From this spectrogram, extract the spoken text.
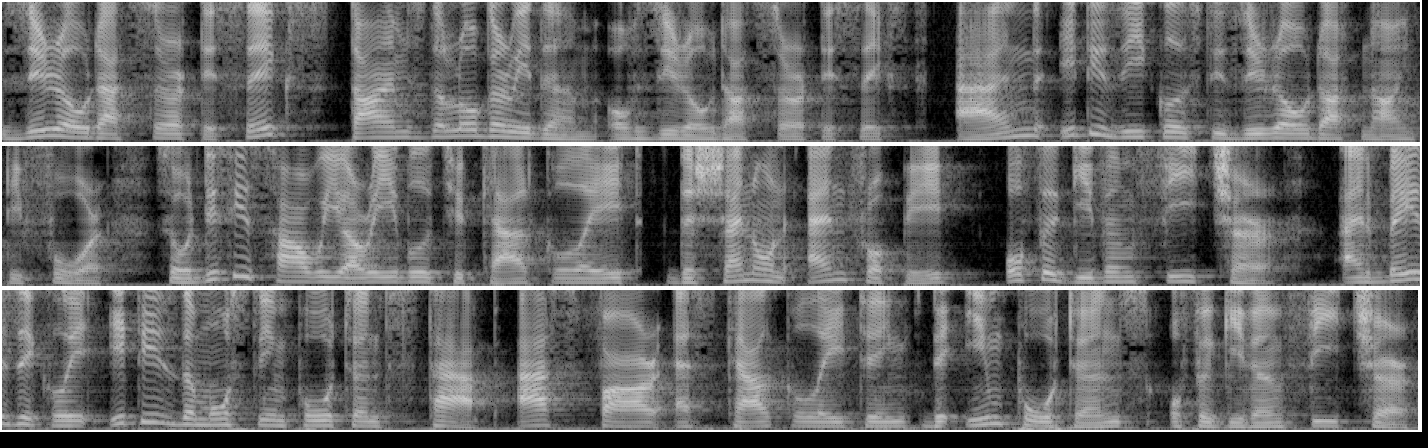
0.36 times the logarithm of 0.36 and it is equals to 0.94. So this is how we are able to calculate the Shannon entropy of a given feature and basically it is the most important step as far as calculating the importance of a given feature.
